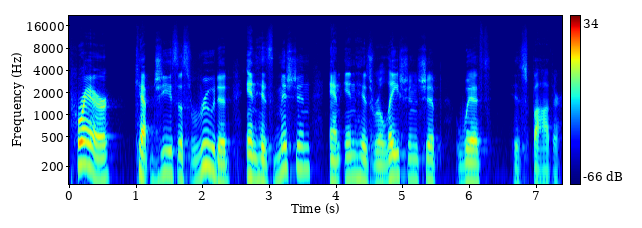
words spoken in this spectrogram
Prayer kept Jesus rooted in his mission and in his relationship with his Father.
